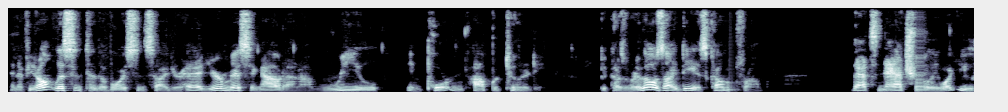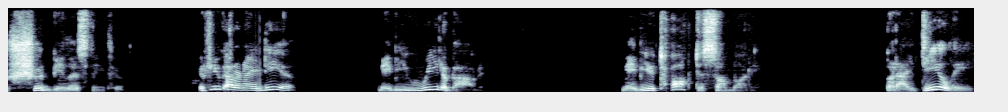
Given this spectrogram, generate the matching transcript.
And if you don't listen to the voice inside your head, you're missing out on a real important opportunity. Because where those ideas come from, that's naturally what you should be listening to. If you got an idea, maybe you read about it. Maybe you talk to somebody. But ideally,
